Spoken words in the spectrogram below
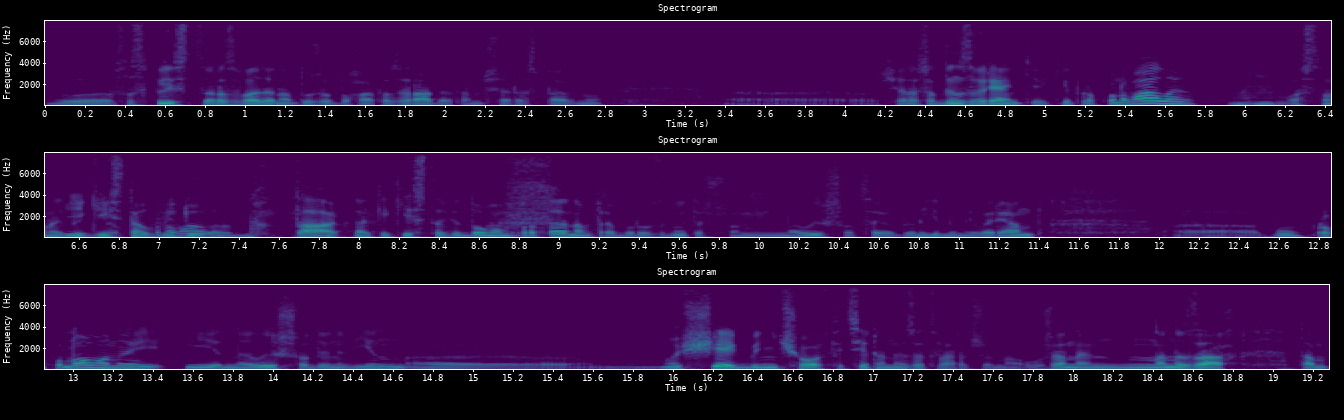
в суспільстві розведено дуже багато зради там через певну. Через один з варіантів, які пропонували, основний який став пропонували. відомим. Так, так, який став відомим. Проте нам треба розуміти, що не лише цей один єдиний варіант е, був пропонований, і не лише один він. е, Ну, ще якби нічого офіційно не затверджено. Уже на, на низах там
